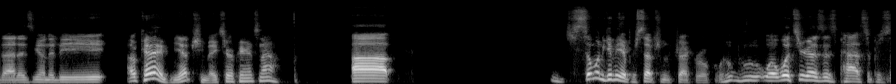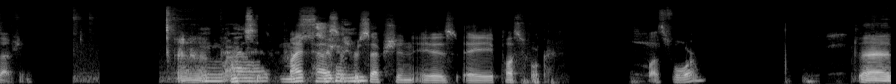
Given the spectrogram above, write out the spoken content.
That is going to be okay. Yep, she makes her appearance now. Uh, someone give me a perception check real quick. Who, who, well, what's your guys' passive perception? Uh, passive uh, My passive perception. perception is a plus four. Plus four. uh,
